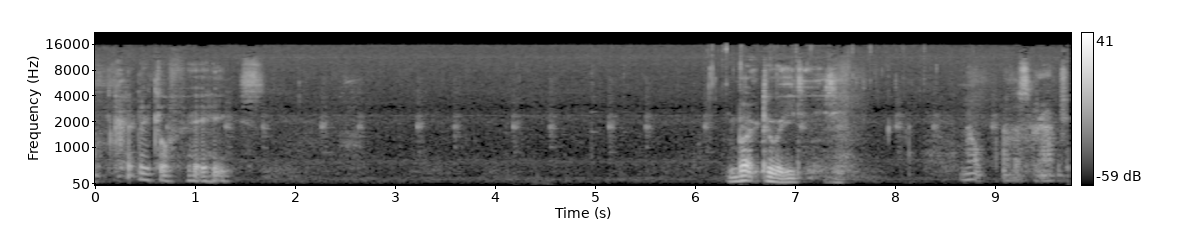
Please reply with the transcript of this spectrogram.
Little face. Back to eating, is he? Nope, another scratch.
